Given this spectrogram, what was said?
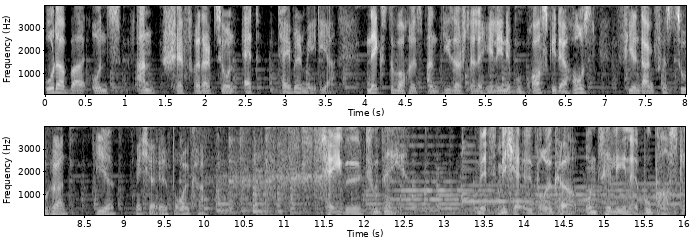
oder bei uns an chefredaktion at Table Media. Nächste Woche ist an dieser Stelle Helene Bubrowski der Host. Vielen Dank fürs Zuhören. Ihr Michael Bröker. Table Today mit Michael Bröker und Helene Bubrowski.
